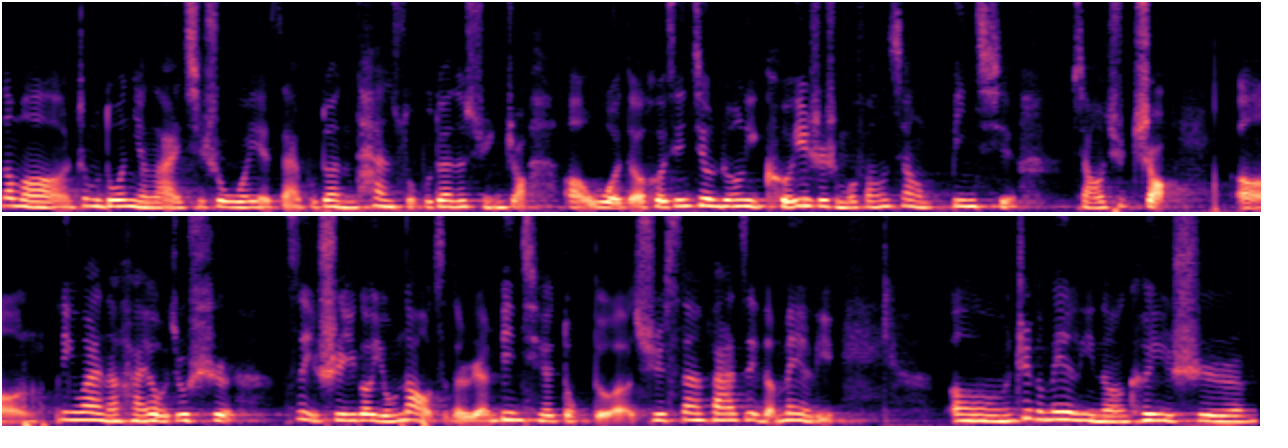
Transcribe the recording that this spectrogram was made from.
那么这么多年来，其实我也在不断的探索，不断的寻找，呃，我的核心竞争力可以是什么方向，并且想要去找。呃，另外呢，还有就是自己是一个有脑子的人，并且懂得去散发自己的魅力。嗯，这个魅力呢，可以是。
